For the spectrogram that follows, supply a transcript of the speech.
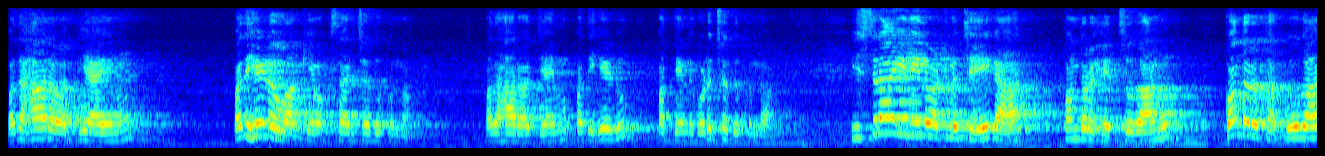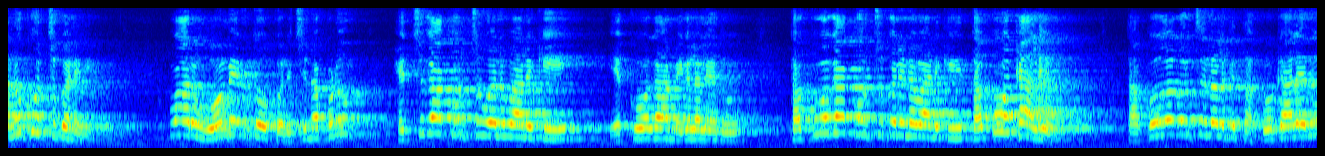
పదహారవ అధ్యాయము పదిహేడవ వాక్యం ఒకసారి చదువుకుందాం. పదహారో అధ్యాయము పదిహేడు పద్దెనిమిది కూడా చదువుకుందాం. ఇస్రాయిలీలు అట్లు చేయగా కొందరు హెచ్చుగాను కొందరు తక్కువగాను కూర్చుకొనివి వారు ఓమెరుతో కొలిచినప్పుడు హెచ్చుగా కూర్చుకొని వారికి ఎక్కువగా మిగలలేదు తక్కువగా కూర్చుకొనిన వానికి తక్కువ కాలేదు. తక్కువగా కూర్చున్న వాళ్ళకి తక్కువ కాలేదు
